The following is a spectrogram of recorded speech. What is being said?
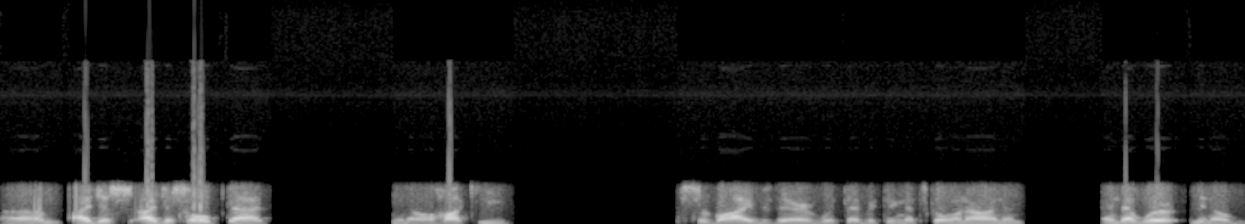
Um, I just I just hope that you know, hockey survives there with everything that's going on and and that we're you know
